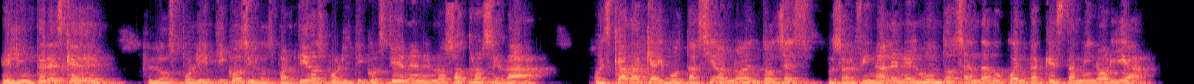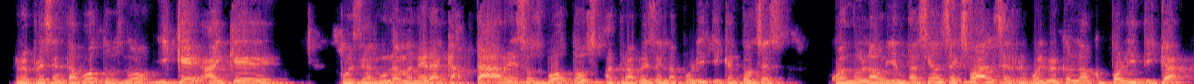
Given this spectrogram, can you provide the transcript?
el interés que los políticos y los partidos políticos tienen en nosotros se da pues cada que hay votación, ¿no? Entonces, pues al final en el mundo se han dado cuenta que esta minoría representa votos, ¿no? Y que hay que, pues de alguna manera, captar esos votos a través de la política. Entonces, cuando la orientación sexual se revuelve con la política,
